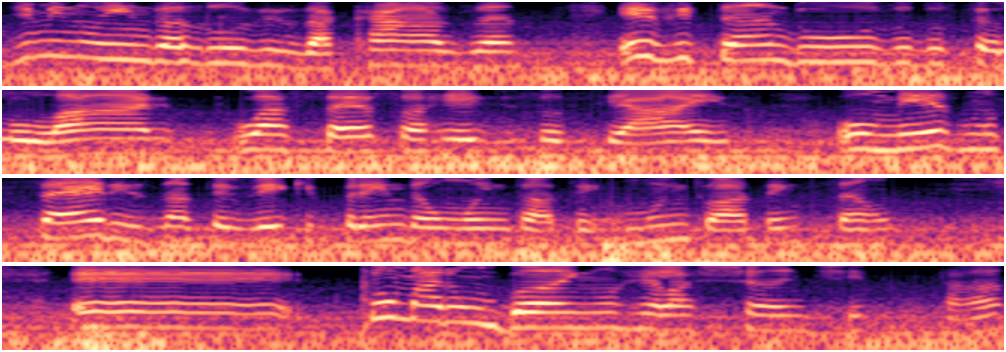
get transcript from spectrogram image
diminuindo as luzes da casa, evitando o uso do celular, o acesso a redes sociais, ou mesmo séries na TV que prendam muito a, muito a atenção. É, tomar um banho relaxante, tá?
